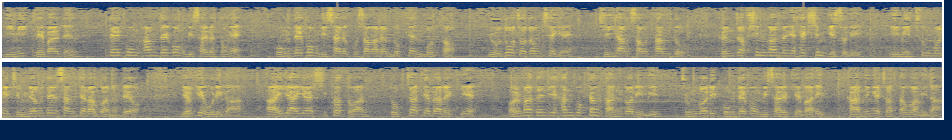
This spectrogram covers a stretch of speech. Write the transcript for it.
이미 개발된 해공 함대공 미사일을 통해 공대공 미사일을 구성하는 로켓 모터, 유도 조종 체계, 지향성 탄두, 근접 신관 등의 핵심 기술이 이미 충분히 증명된 상태라고 하는데요. 여기에 우리가 IIR 시커 또한 독자 개발했기에 얼마든지 한국형 단거리 및 중거리 공대공 미사일 개발이 가능해졌다고 합니다.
